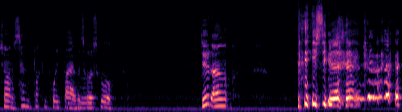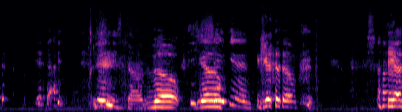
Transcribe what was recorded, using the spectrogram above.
Sean, it's seven fucking forty-five. Let's go to mm-hmm. school. Dude, I don't. you see that? Dude, he's done. No, He's Get him. shaking. get him. Sean. He has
